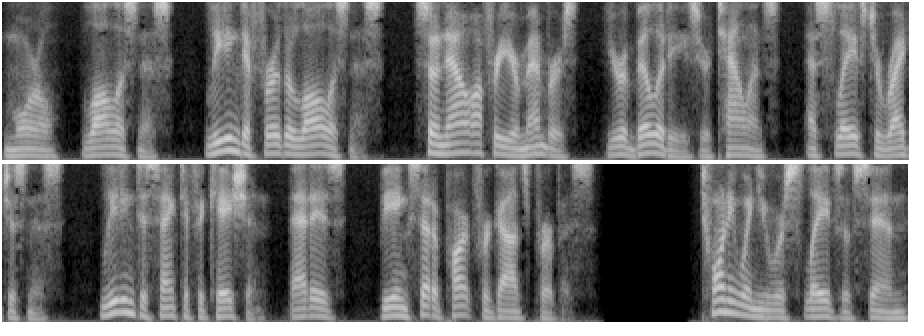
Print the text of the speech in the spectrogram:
moral lawlessness, leading to further lawlessness, so now offer your members, your abilities, your talents, as slaves to righteousness, leading to sanctification, that is, being set apart for God's purpose. 20 When you were slaves of sin,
